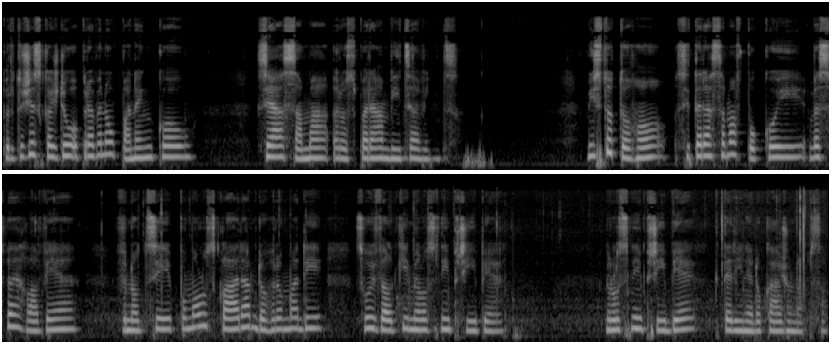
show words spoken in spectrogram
protože s každou opravenou panenkou si já sama rozpadám víc a víc. Místo toho si teda sama v pokoji, ve své hlavě, v noci pomalu skládám dohromady svůj velký milostný příběh. Milostný příběh, který nedokážu napsat.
